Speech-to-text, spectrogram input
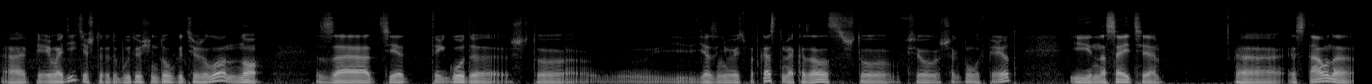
переводить, и что это будет очень долго тяжело, но за те три года, что э, я занимаюсь подкастами, оказалось, что все шагнуло вперед. И на сайте э, Эстауна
